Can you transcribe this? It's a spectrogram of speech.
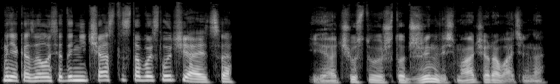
Мне казалось, это не часто с тобой случается». «Я чувствую, что Джин весьма очаровательна».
